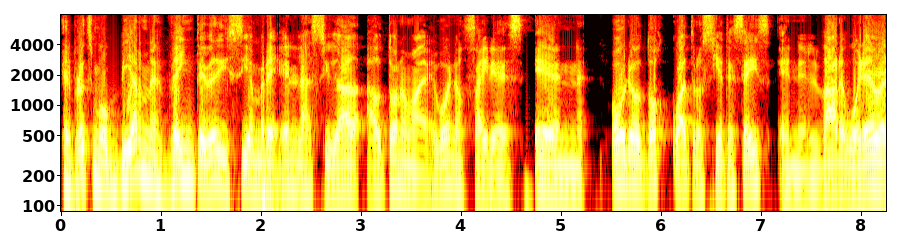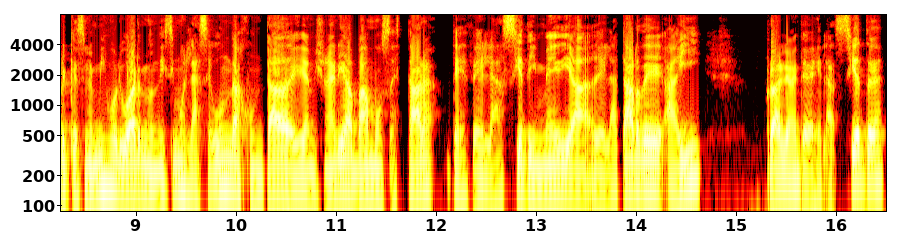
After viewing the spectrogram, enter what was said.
El próximo viernes 20 de diciembre en la ciudad autónoma de Buenos Aires, en Oro 2476, en el bar Wherever, que es en el mismo lugar donde hicimos la segunda juntada de idea millonaria. Vamos a estar desde las 7 y media de la tarde ahí, probablemente desde las 7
